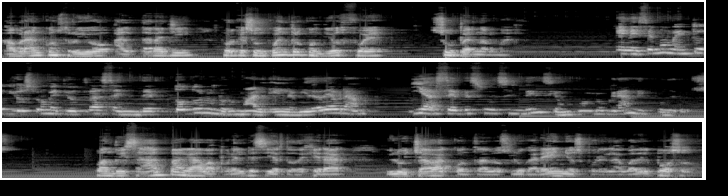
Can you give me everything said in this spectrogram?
Abraham construyó altar allí porque su encuentro con Dios fue súper normal. En ese momento Dios prometió trascender todo lo normal en la vida de Abraham y hacer de su descendencia un pueblo grande y poderoso. Cuando Isaac pagaba por el desierto de Gerar y luchaba contra los lugareños por el agua del pozo,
